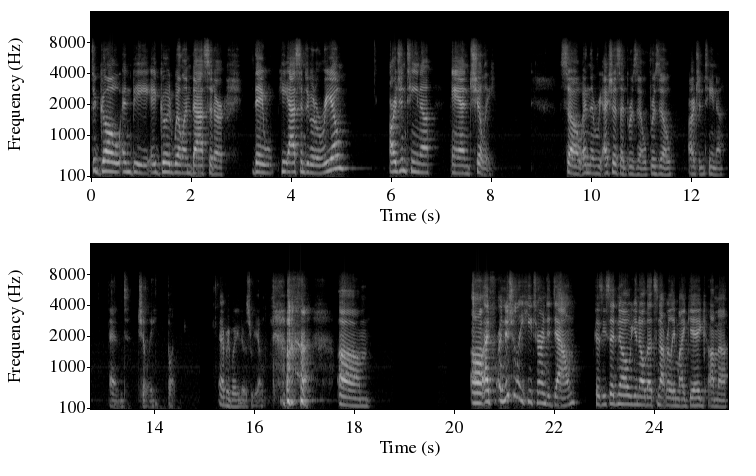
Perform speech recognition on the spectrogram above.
to go and be a goodwill ambassador. They he asked him to go to Rio, Argentina, and Chile. So, and then I should have said Brazil, Brazil, Argentina, and Chile, but everybody knows Rio. um, uh, at, initially, he turned it down because he said, "No, you know that's not really my gig. I'm a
